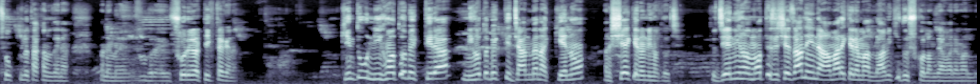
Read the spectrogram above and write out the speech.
চোখ তুলে তাকানো যায় না। মানে মানে শরীর আর ঠিক থাকে না। কিন্তু নিহত ব্যক্তিরা, নিহত ব্যক্তি জানবে না কেন মানে সে কেন নিহত হচ্ছে? তো যে নিহত মরতেছে সে জানেই না, আমারে কেন মারলো, আমি কি দুষ করলাম যে আমারে মারলো?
